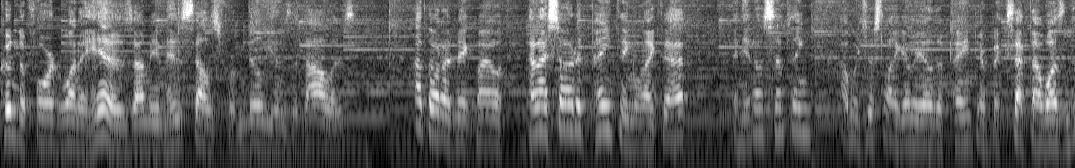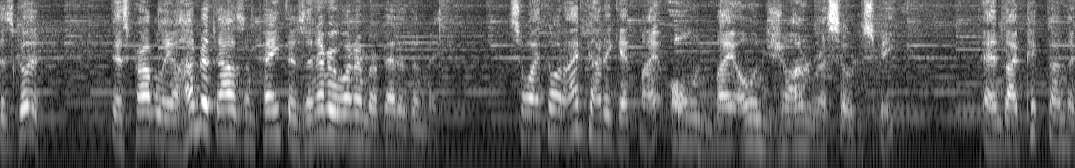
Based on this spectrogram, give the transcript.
Couldn't afford one of his. I mean, his sells for millions of dollars. I thought I'd make my own. And I started painting like that. And you know something? I was just like every other painter, except I wasn't as good. There's probably 100,000 painters and every one of them are better than me. So I thought I've got to get my own, my own genre, so to speak. And I picked on the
